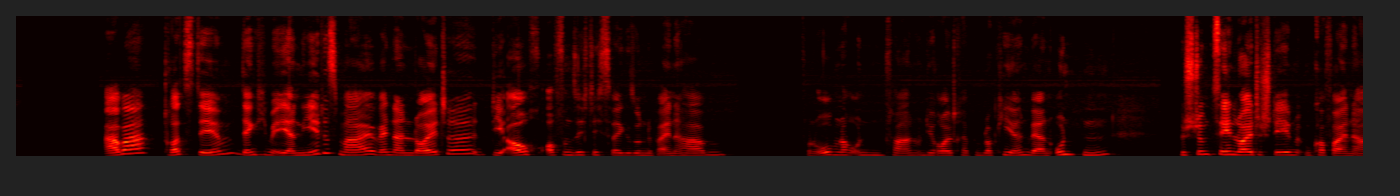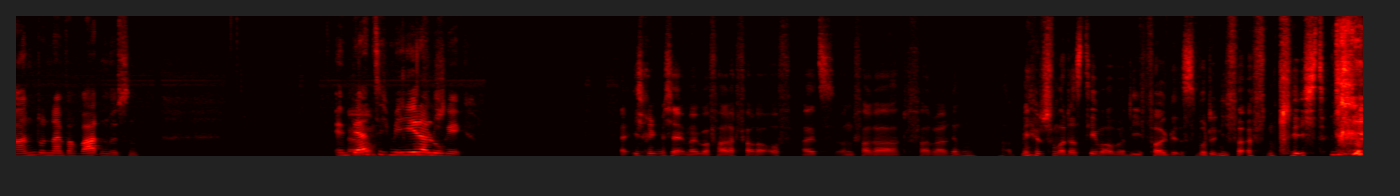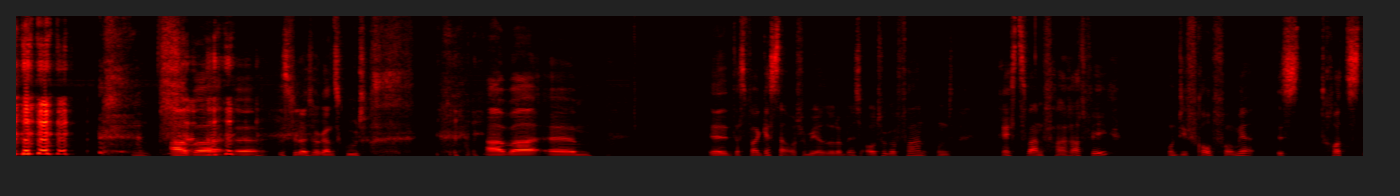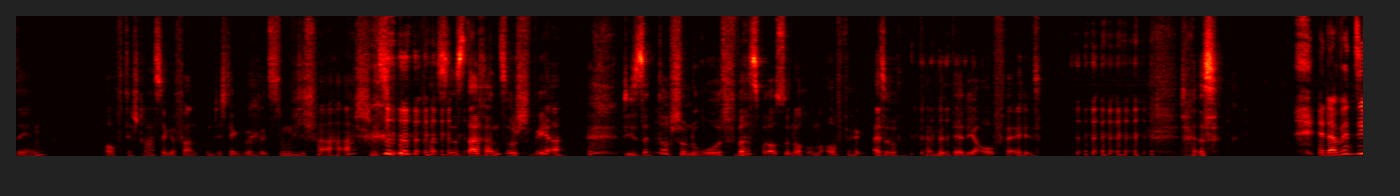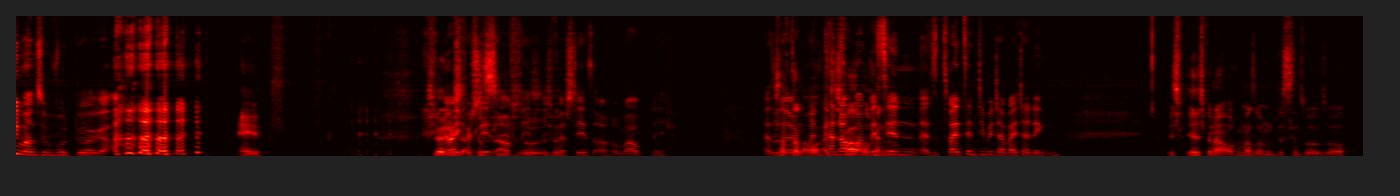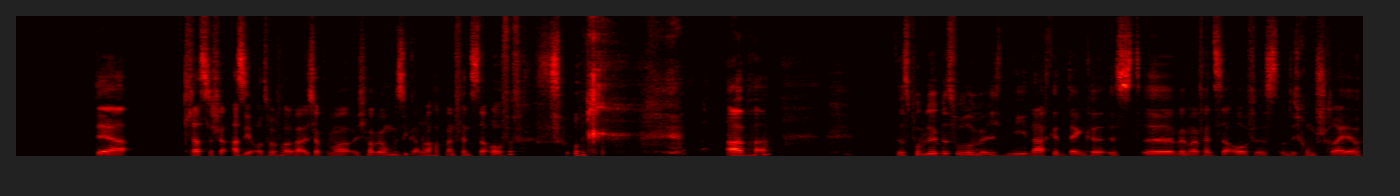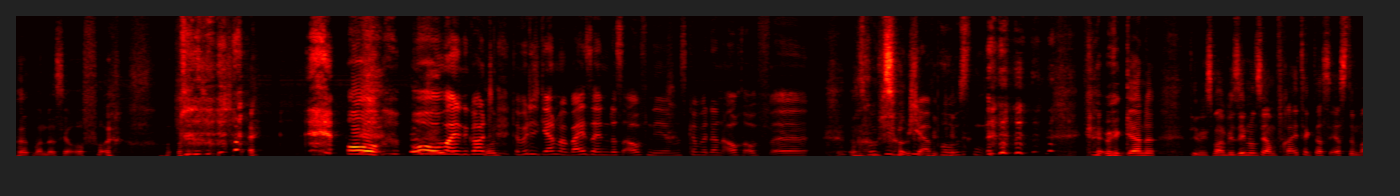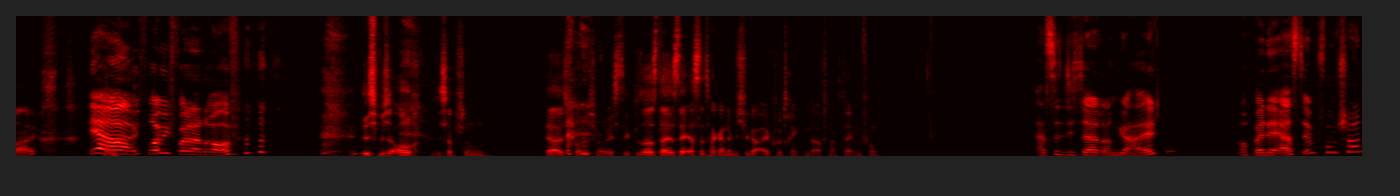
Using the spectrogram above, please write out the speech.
Aber trotzdem denke ich mir eher an jedes Mal, wenn dann Leute, die auch offensichtlich zwei gesunde Beine haben, von oben nach unten fahren und die Rolltreppe blockieren, während unten bestimmt zehn Leute stehen mit dem Koffer in der Hand und einfach warten müssen. Entbehrt Ja, sich mir jeder Logik. Ich reg mich ja immer über Fahrradfahrer auf als und Fahrradfahrerin. Hat mir schon mal das Thema, aber die Folge ist, wurde nie veröffentlicht. Aber äh, ist vielleicht auch ganz gut. Aber ähm, äh, das war gestern auch schon wieder so. Da bin ich Auto gefahren und rechts war ein Fahrradweg und die Frau vor mir ist trotzdem auf der Straße gefahren. Und ich denke mir, willst du mich verarschen? So, was ist daran so schwer? Die sind doch schon rot. Was brauchst du noch, um aufhören? Also, damit der dir auffällt. Das, ja, da wird Simon zum Wutbürger. ey. Ich Ja, wäre ich richtig verstehe es auch aggressiv. nicht. so. Ich verstehe es auch überhaupt nicht. Also auch- man also kann ich doch war mal ein auch in- bisschen, also zwei Zentimeter weiterdenken. Ich, ja, ich bin ja auch immer so ein bisschen so, so der klassische Assi-Autofahrer. Ich habe immer, ich habe ja Musik an und habe mein Fenster auf. so. Aber das Problem ist, worüber ich nie nachgedenke, ist, äh, wenn mein Fenster auf ist und ich rumschreie, hört man das ja auch voll. Oh, oh mein Gott, Und- da würde ich gerne mal bei sein und das aufnehmen. Das können wir dann auch auf äh, Auf Social Media posten. Können wir gerne demnächst mal. Wir sehen uns ja am Freitag das erste Mal. ja, ich freue mich voll darauf. Ich mich auch. Ich habe schon, ja, ich freue mich schon richtig. Besonders da ist der erste Tag, an dem ich wieder Alkohol trinken darf nach der Impfung. Hast du dich da dran gehalten? Auch bei der Erstimpfung schon?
